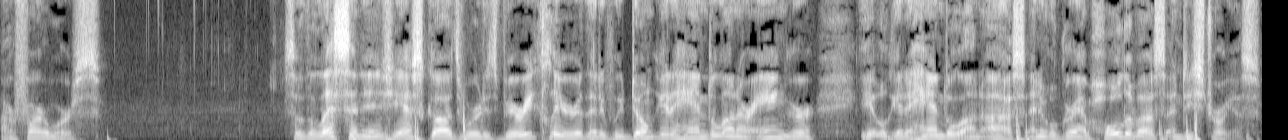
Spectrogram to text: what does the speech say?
are far worse. So the lesson is yes, God's word is very clear that if we don't get a handle on our anger, it will get a handle on us and it will grab hold of us and destroy us.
